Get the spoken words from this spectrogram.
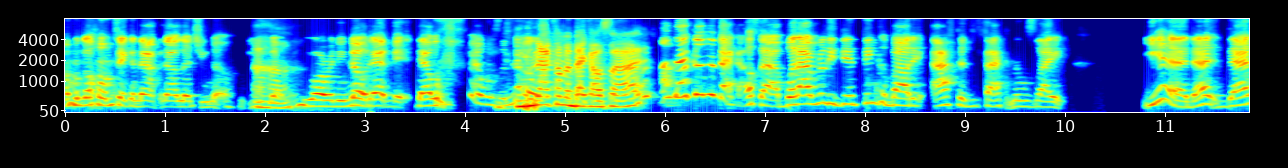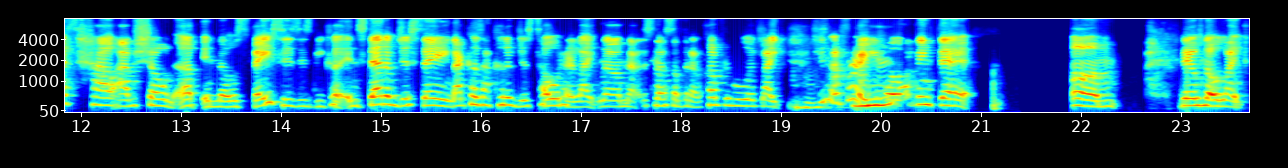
I'm gonna go home, take a nap, and I'll let you know. You uh-huh. know, you already know that bit. That was that was a no. You're not coming back outside? I'm not coming back outside. But I really did think about it after the fact, and it was like, yeah, that that's how I've shown up in those spaces is because instead of just saying like because I could have just told her like no I'm not it's not something I'm comfortable with like mm-hmm. she's my friend mm-hmm. you know I think that um there was no like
